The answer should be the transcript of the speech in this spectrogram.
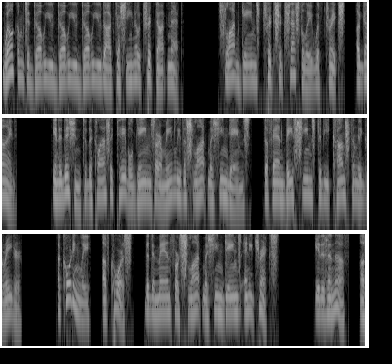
Welcome to www.casinotrick.net. Slot games trick successfully with tricks, a guide. In addition to the classic table games are mainly the slot machine games, the fan base seems to be constantly greater. Accordingly, of course, the demand for slot machine games any tricks. It is enough, a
